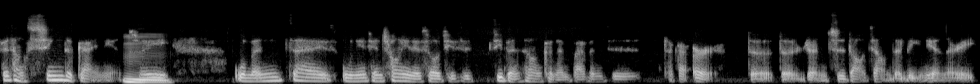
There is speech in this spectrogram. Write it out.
非常新的概念，所以。我们在五年前创业的时候，其实基本上可能百分之大概二的的人知道这样的理念而已。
